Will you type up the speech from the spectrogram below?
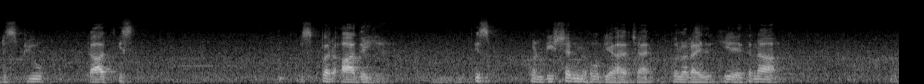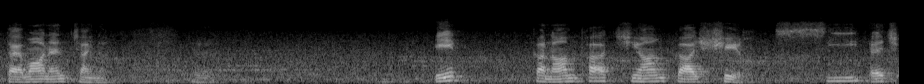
डिस्प्यूट आज इस इस पर आ गई है। इस कंडीशन में हो गया है चाहे पोलराइज ये इतना ताइवान एंड चाइना। एक का नाम था Chiang Kai Shek C H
